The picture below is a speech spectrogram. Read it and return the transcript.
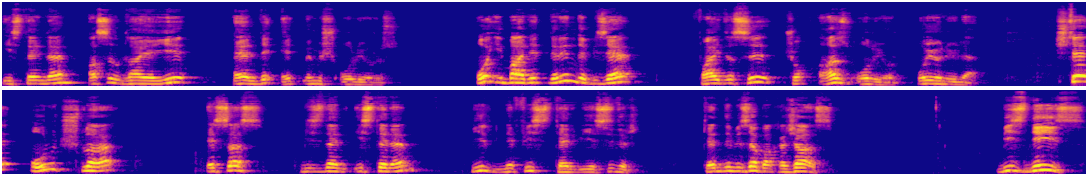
istenilen asıl gayeyi elde etmemiş oluyoruz. O ibadetlerin de bize faydası çok az oluyor o yönüyle. İşte oruçla esas bizden istenen bir nefis terbiyesidir. Kendimize bakacağız. Biz neyiz?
